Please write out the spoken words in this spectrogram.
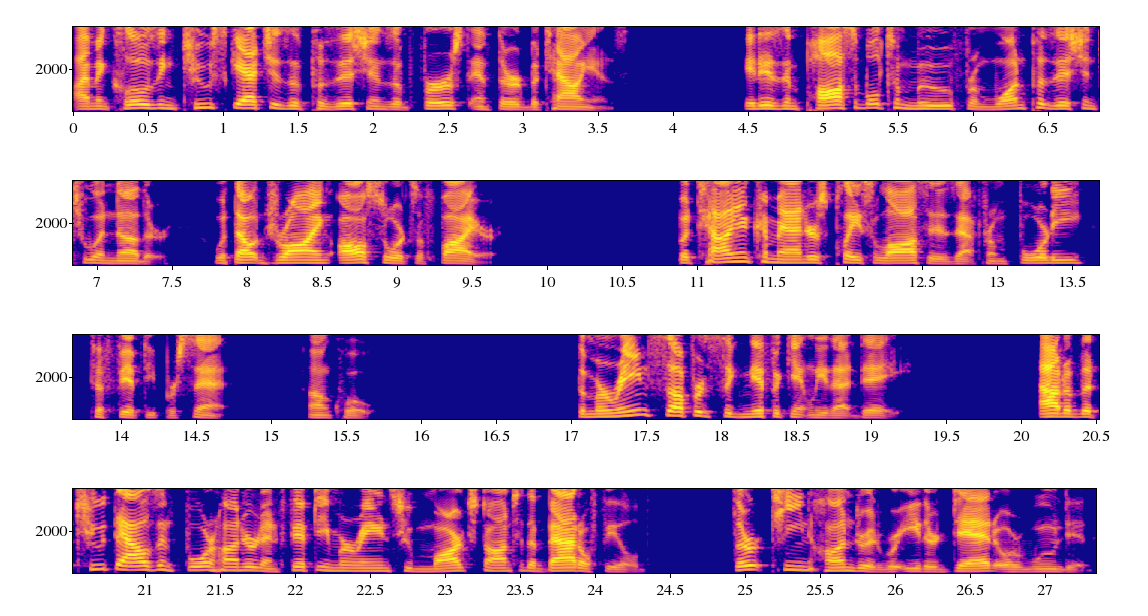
I'm enclosing two sketches of positions of 1st and 3rd battalions. It is impossible to move from one position to another without drawing all sorts of fire. Battalion commanders place losses at from 40 to 50%. Unquote. The Marines suffered significantly that day. Out of the 2,450 Marines who marched onto the battlefield, 1,300 were either dead or wounded.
